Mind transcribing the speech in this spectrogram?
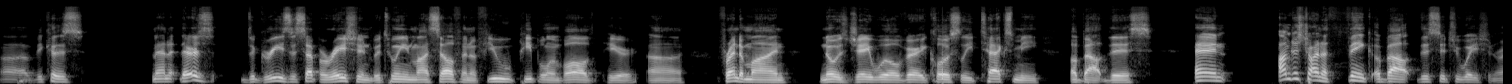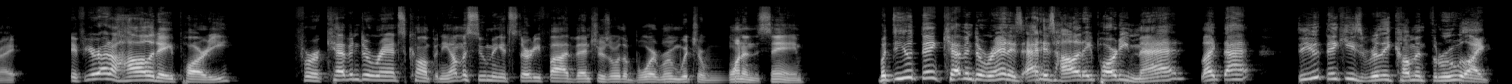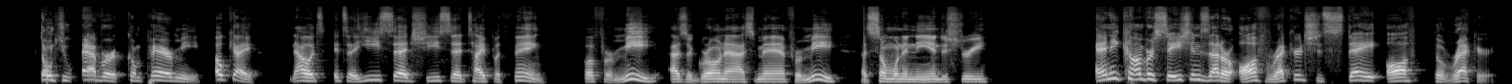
uh, because, man, there's degrees of separation between myself and a few people involved here. Uh, friend of mine knows Jay Will very closely. Text me about this, and I'm just trying to think about this situation, right? If you're at a holiday party for Kevin Durant's company, I'm assuming it's 35 Ventures or the boardroom, which are one and the same. But do you think Kevin Durant is at his holiday party mad like that? Do you think he's really coming through like, don't you ever compare me? Okay, now it's it's a he said, she said type of thing. But for me, as a grown ass man, for me, as someone in the industry, any conversations that are off record should stay off the record.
